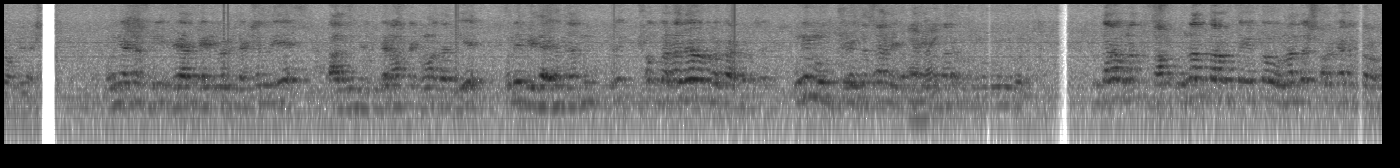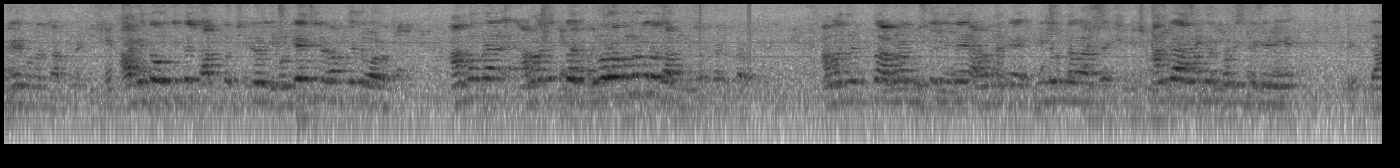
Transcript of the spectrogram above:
অভিলাষ। উনি একটা দিয়ে উনি বিদায় হতে সব কথা দেওয়ার প্রকার করেছেন উনি মুক্তি চান সুতরাং ওনার তরফ থেকে তো ওনাদের সরকারের তরফ থেকে কোনো চাপ নেই। আগে তো অতীতে চাপ তো ছিল ওটাই ছিল সবথেকে বড় চাপ। আমরা আমাদের তো কোনো রকমের কোনো চাপ নেই সরকারের তরফ আমাদের তো আমরা বুঝতেছি যে আমাদেরকে বিজন দেওয়া আছে। আমরা আমাদের থেকে নিয়ে যা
